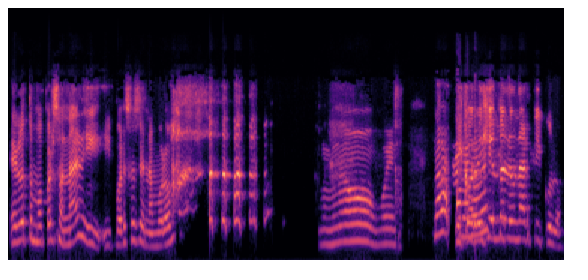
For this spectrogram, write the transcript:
Él lo tomó personal y, y por eso se enamoró. no, bueno. No, y corrigiéndole es que... un artículo.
